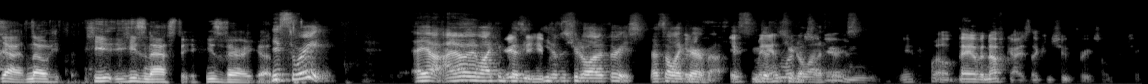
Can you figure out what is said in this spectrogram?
Yeah, no, he, he he's nasty. He's very good. He's sweet. Yeah, I only like him because he, he doesn't shoot a lot of threes. That's all I care about. If He doesn't shoot a lot of threes. and- yeah, well, they have enough guys that can shoot threes on their team.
